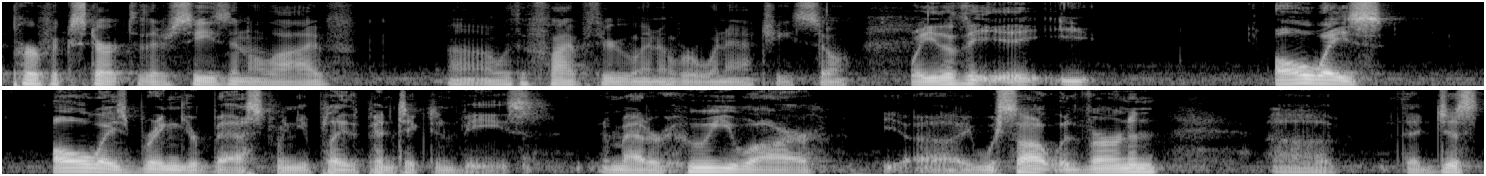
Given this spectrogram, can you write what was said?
perfect start to their season alive uh, with a five-three win over Wenatchee. So Well, you, the, you always, always bring your best when you play the Penticton Vees. No matter who you are, uh, we saw it with Vernon. Uh, that just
